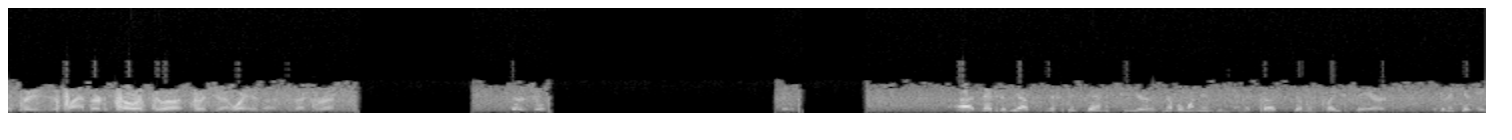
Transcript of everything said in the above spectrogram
So the plans are to tow us to a, to a jetway, is that, is that correct? Uh, negative. We have significant damage to your number one engine and the tug's still in place there. We're going to get a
